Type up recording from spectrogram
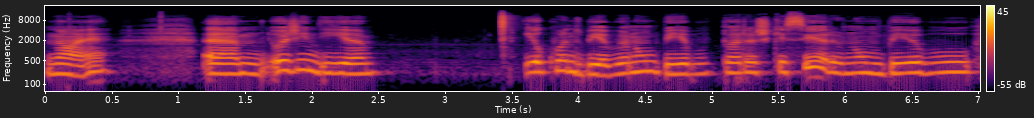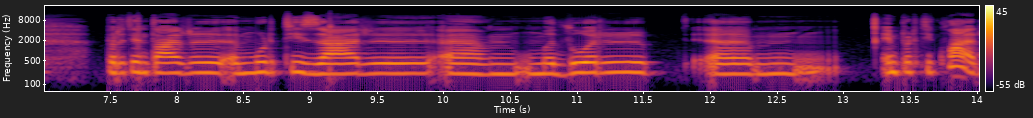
não é? Um, hoje em dia, eu quando bebo, eu não bebo para esquecer, eu não bebo para tentar amortizar um, uma dor um, em particular.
